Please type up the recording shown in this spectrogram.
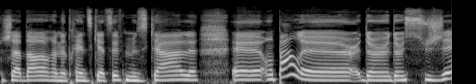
J'adore notre indicatif musical. Euh, on parle euh, d'un sujet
